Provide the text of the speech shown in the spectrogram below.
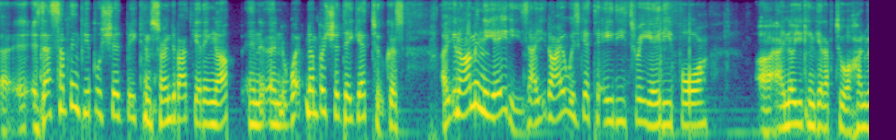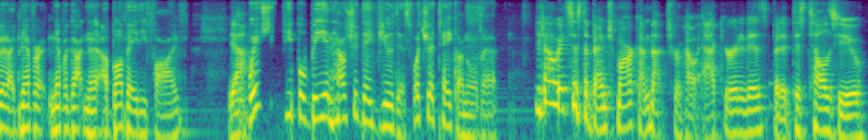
uh, is that something people should be concerned about getting up? And and what number should they get to? Because uh, you know I'm in the 80s. I you know I always get to 83, 84. Uh, I know you can get up to 100. I've never never gotten above 85. Yeah. Where should people be, and how should they view this? What's your take on all that? You know, it's just a benchmark. I'm not sure how accurate it is, but it just tells you,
